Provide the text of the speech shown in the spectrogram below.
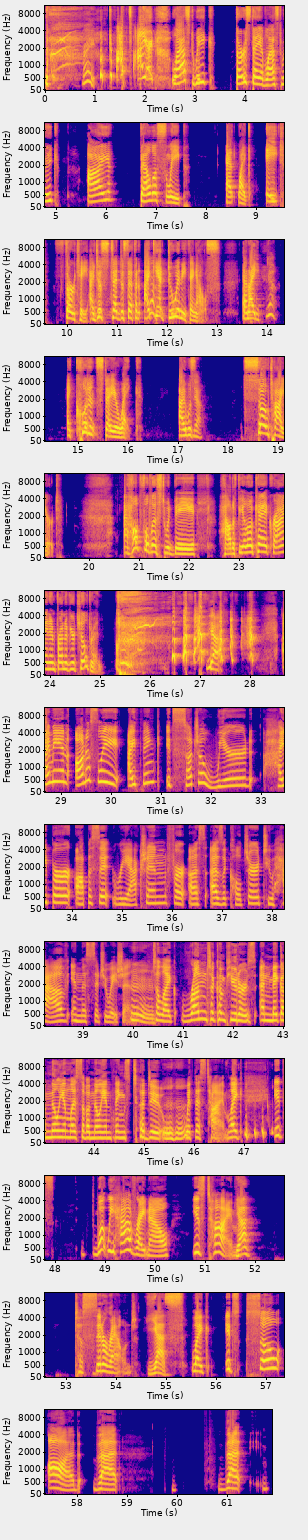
Right. I'm tired. Last week, Thursday of last week, I fell asleep at like 8:30. I just said to Stefan, I Yeah. can't do anything else. And I Yeah. I couldn't stay awake. I was Yeah. so tired. A helpful list would be how to feel okay crying in front of your children. yeah. I mean, honestly, I think it's such a weird, hyper opposite reaction for us as a culture to have in this situation. Mm. To like run to computers and make a million lists of a million things to do Mhm. with this time. Like, it's what we have right now is time Yeah. to sit around Yes. like it's so odd that that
